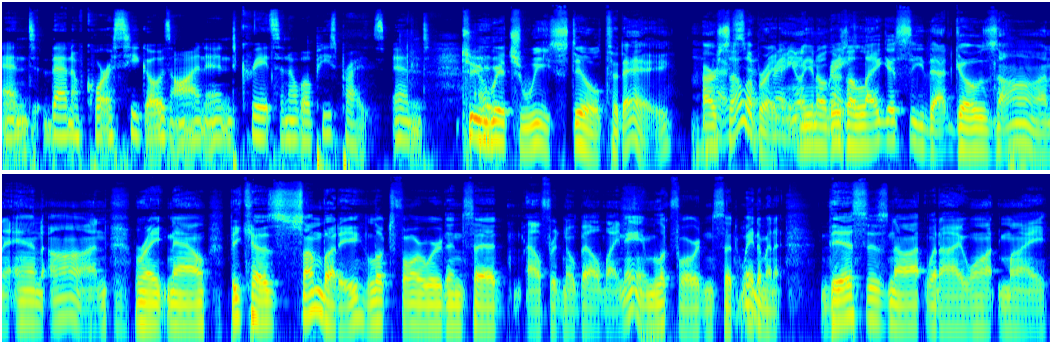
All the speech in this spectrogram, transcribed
And then, of course, he goes on and creates Nobel Peace Prize. And to which we still today are celebrating. celebrating, You know, there's a legacy that goes on and on right now because somebody looked forward and said, Alfred Nobel by name, looked forward and said, wait a minute, this is not what I want my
